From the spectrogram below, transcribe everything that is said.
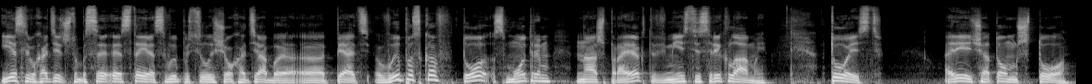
Если вы хотите, чтобы СТС выпустил еще хотя бы 5 э, выпусков, то смотрим наш проект вместе с рекламой. То есть речь о том, что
